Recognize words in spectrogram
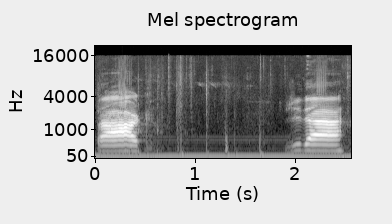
Так. Жида.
